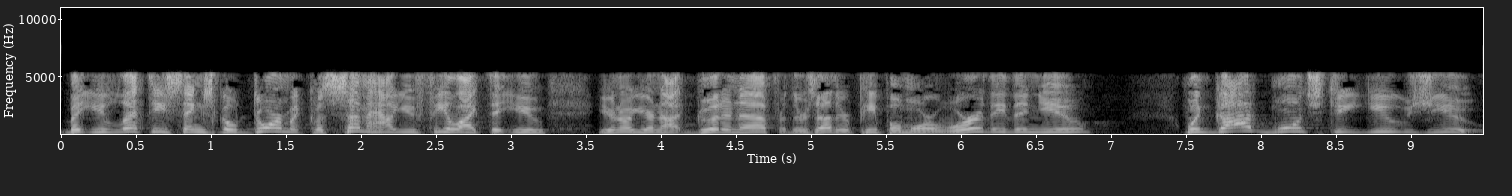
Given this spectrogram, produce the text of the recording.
But you let these things go dormant because somehow you feel like that you you know you're not good enough, or there's other people more worthy than you. When God wants to use you,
